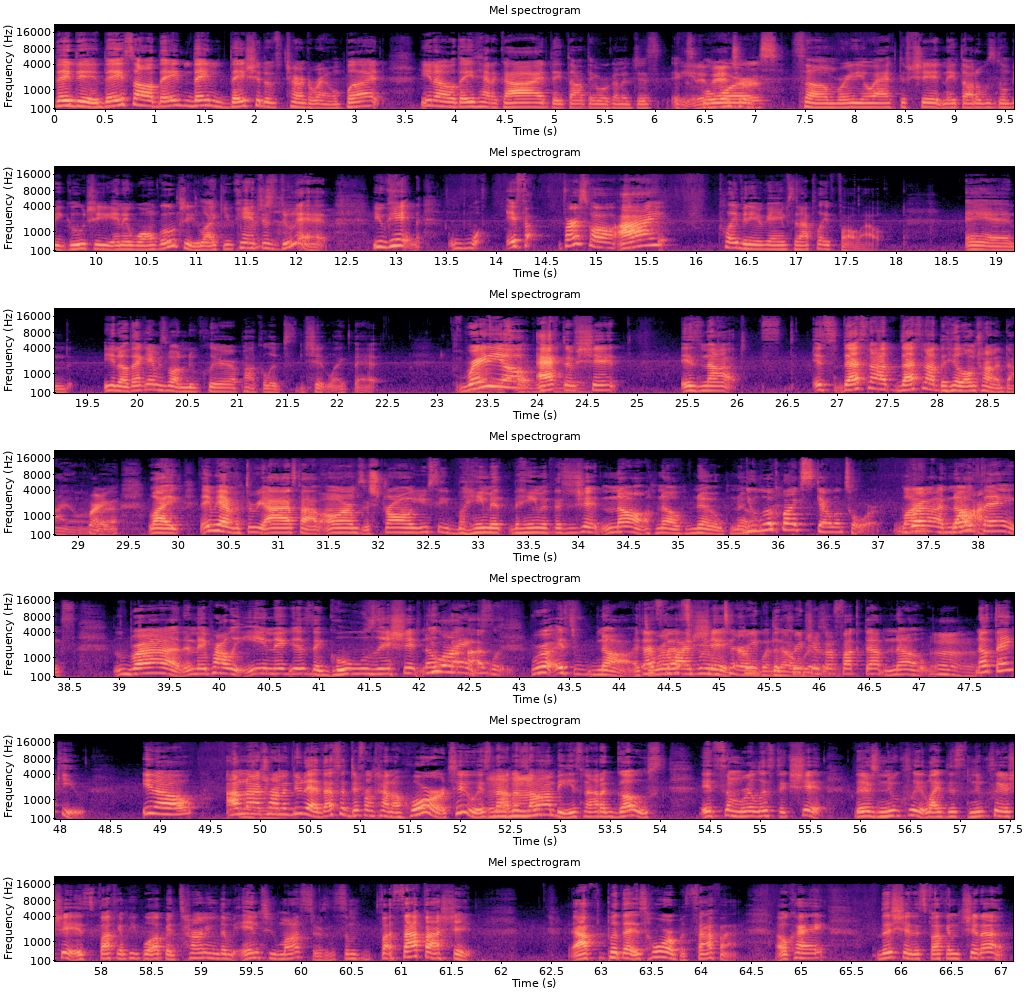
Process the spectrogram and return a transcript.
they did. They saw they they they should have turned around, but you know they had a guide. They thought they were gonna just explore some radioactive shit, and they thought it was gonna be Gucci, and it won't Gucci. Like you can't just do that. You can't. If first of all, I play video games and I play Fallout, and you know that game is about nuclear apocalypse and shit like that. Radioactive shit is not it's that's not that's not the hill I'm trying to die on. Right. bruh. Like they be having three eyes, five arms, and strong. You see behemoth, behemoth and shit. No, no, no, no. You look like Skeletor. Like, bruh. No why? thanks, bruh. And they probably eat niggas, they ghouls and shit. No You are thanks. ugly. Real, it's no, it's That's- real that's life really shit. terrible, Creep- but the no, creatures really. are fucked up. No, Mm. no, thank you. You know, I'm not Mm-hmm. trying to do that. That's a different kind of horror too. It's not a zombie. It's not a ghost. It's some realistic shit. There's nuclear, like this nuclear shit is fucking people up and turning them into monsters. It's some sci-fi shit. I put that as horror, but sci-fi. Okay, this shit is fucking shit up,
